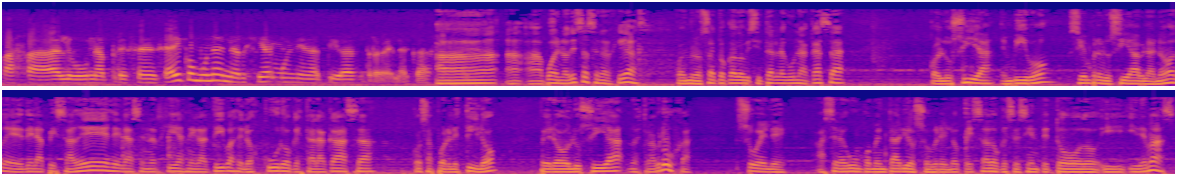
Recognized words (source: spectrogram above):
pasa algo, una presencia. Hay como una energía muy negativa dentro de la casa. Ah, ah, ah, bueno, de esas energías, cuando nos ha tocado visitar alguna casa con Lucía en vivo, siempre Lucía habla, ¿no? De, de la pesadez, de las energías negativas, de lo oscuro que está la casa, cosas por el estilo. Pero Lucía, nuestra bruja, suele hacer algún comentario sobre lo pesado que se siente todo y, y demás.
